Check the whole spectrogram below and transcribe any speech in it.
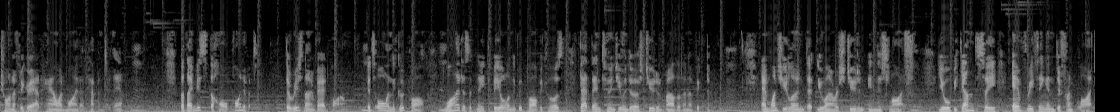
trying to figure out how and why that happened to them. Mm. But they miss the whole point of it. There is no bad pile. Mm. It's all in the good pile. Mm. Why does it need to be all in the good pile? Because that then turns you into a student rather than a victim. And once you learn that you are a student in this life, Mm. you will begin to see everything in different light.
